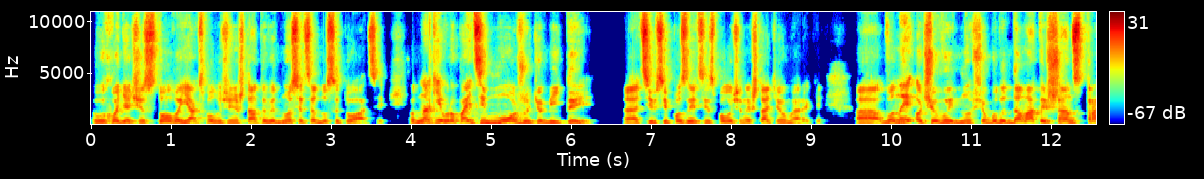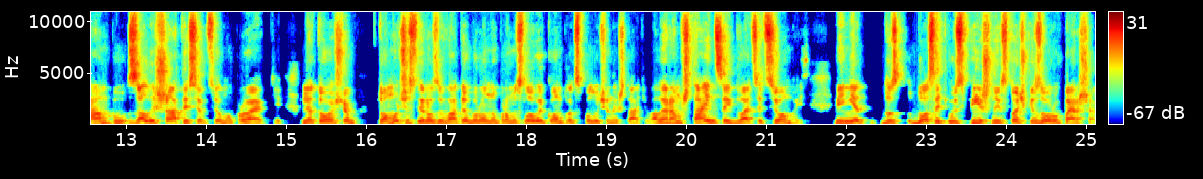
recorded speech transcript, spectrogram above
Виходячи з того, як Сполучені Штати відносяться до ситуації, однак європейці можуть обійти ці всі позиції Сполучених Штатів Америки. Е, вони очевидно, що будуть давати шанс Трампу залишатися в цьому проекті для того, щоб в тому числі розвивати оборонно-промисловий комплекс Сполучених Штатів. Але Рамштайн, цей 27-й, він є досить успішний з точки зору, перше,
